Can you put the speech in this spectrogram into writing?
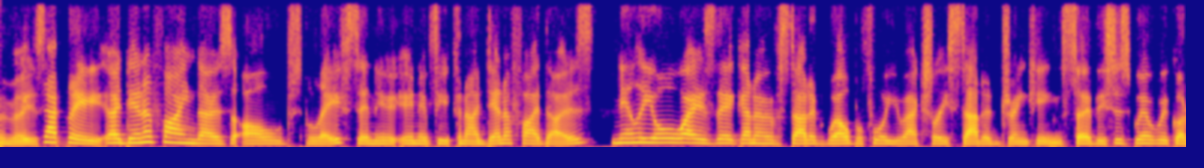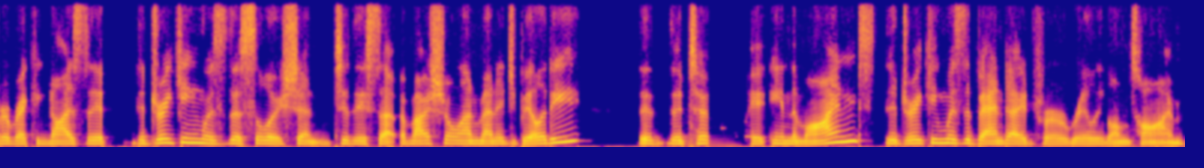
Amazing. Exactly. Identifying those old beliefs, and, and if you can identify those, nearly always they're going to have started well before you actually started drinking. So, this is where we've got to recognize that the drinking was the solution to this uh, emotional unmanageability, the, the turmoil in the mind. The drinking was the band aid for a really long time.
